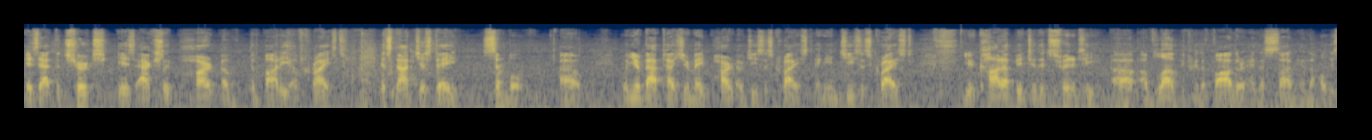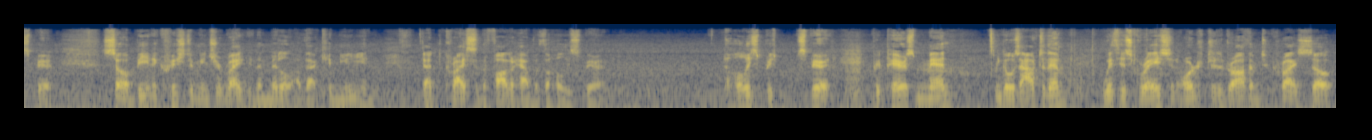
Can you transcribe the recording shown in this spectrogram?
is that the church is actually part of the body of Christ. It's not just a symbol. Uh, when you're baptized, you're made part of Jesus Christ. And in Jesus Christ, you're caught up into the Trinity uh, of love between the Father and the Son and the Holy Spirit. So being a Christian means you're right in the middle of that communion that Christ and the Father have with the Holy Spirit. The Holy Spirit prepares men and goes out to them with His grace in order to draw them to Christ. So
